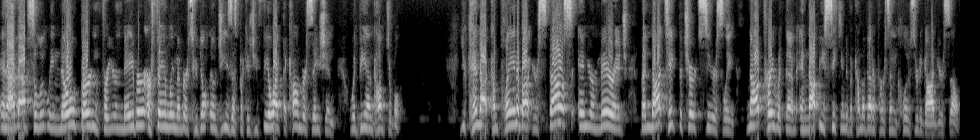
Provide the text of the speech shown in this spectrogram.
and have absolutely no burden for your neighbor or family members who don't know Jesus because you feel like the conversation would be uncomfortable. You cannot complain about your spouse and your marriage, but not take the church seriously, not pray with them, and not be seeking to become a better person and closer to God yourself.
